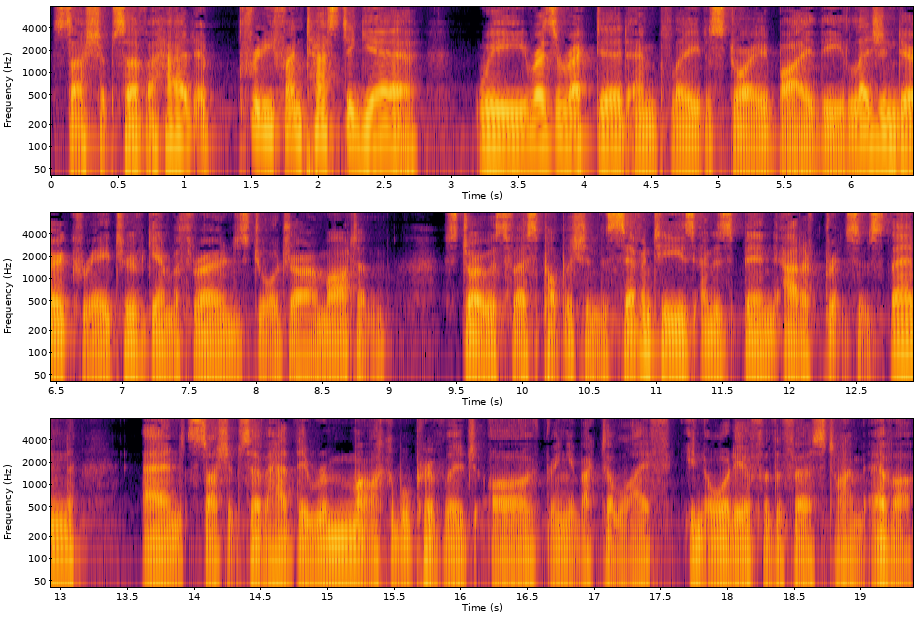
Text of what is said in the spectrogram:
Starship Sofa had a pretty fantastic year. We resurrected and played a story by the legendary creator of Game of Thrones, George R. R. Martin. The story was first published in the 70s and has been out of print since then and Starship Sofa had the remarkable privilege of bringing it back to life in audio for the first time ever.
